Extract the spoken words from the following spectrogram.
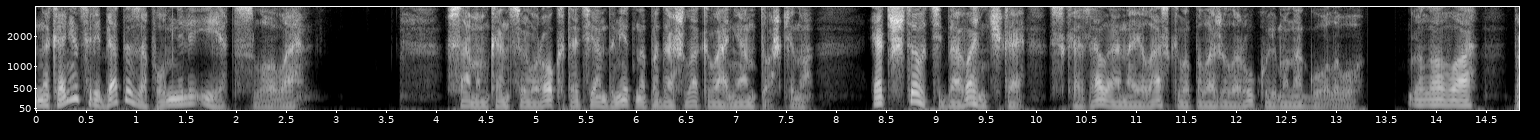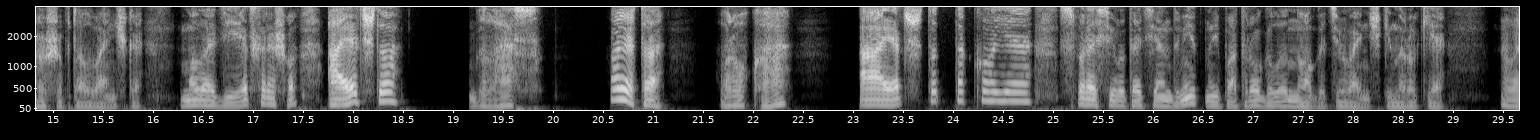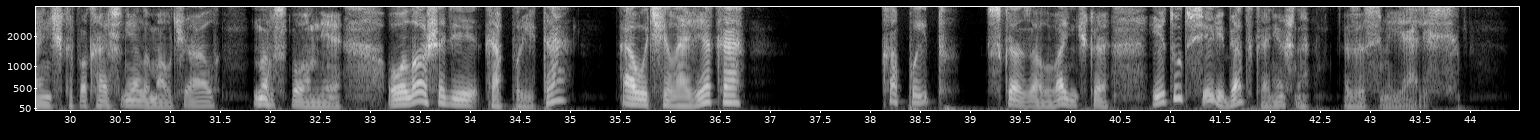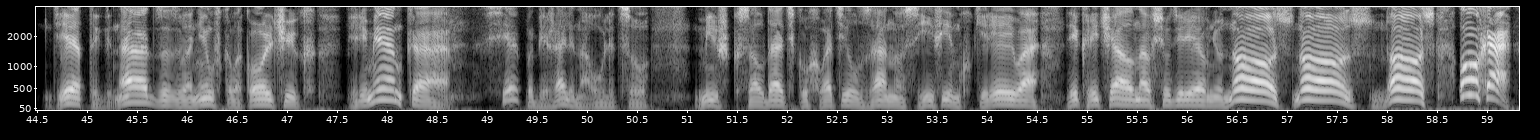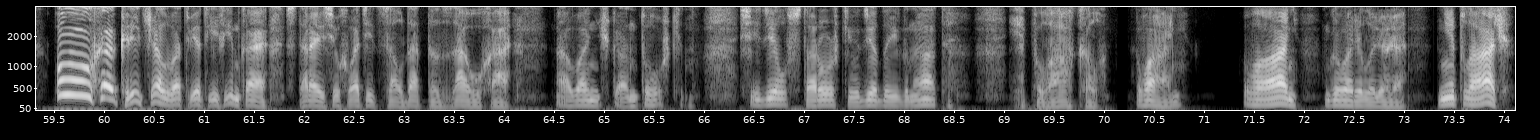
Наконец ребята запомнили и это слово. В самом конце урока Татьяна Дмитриевна подошла к Ване Антошкину. — Это что у тебя, Ванечка? — сказала она и ласково положила руку ему на голову. — Голова, — прошептал Ванечка. — Молодец, хорошо. А это что? — Глаз. — А это? — Рука. — А это что такое? — спросила Татьяна Дмитриевна и потрогала ноготь у Ванечки на руке. — Ванечка покраснел и молчал. Но «Ну, вспомни, у лошади копыта, а у человека копыт, — сказал Ванечка, и тут все ребята, конечно, засмеялись. Дед Игнат зазвонил в колокольчик. «Переменка!» Все побежали на улицу. Мишка солдатику хватил за нос Ефимку Киреева и кричал на всю деревню «Нос! Нос! Нос! Ухо! «Ухо!» — кричал в ответ Ефимка, стараясь ухватить солдата за ухо. А Ванечка Антошкин сидел в сторожке у деда Игната и плакал. — Вань, Вань, — говорила Лёля, — не плачь.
